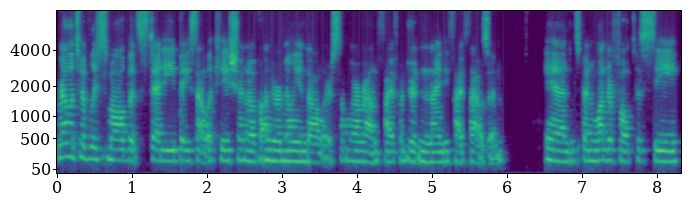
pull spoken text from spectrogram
relatively small but steady base allocation of under a million dollars, somewhere around 595,000. And it's been wonderful to see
